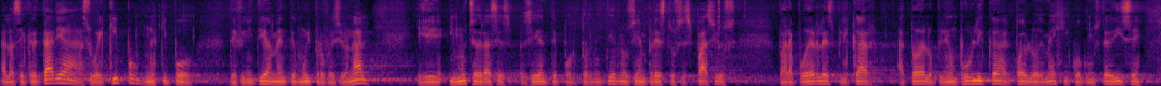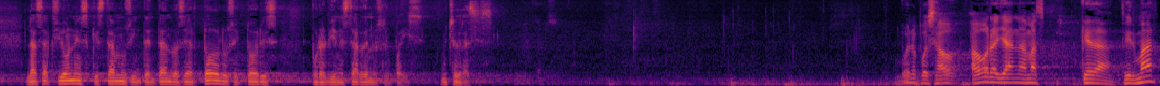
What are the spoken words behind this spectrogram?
a la secretaria, a su equipo, un equipo definitivamente muy profesional y, y muchas gracias, presidente, por permitirnos siempre estos espacios para poderle explicar a toda la opinión pública, al pueblo de México, como usted dice, las acciones que estamos intentando hacer todos los sectores por el bienestar de nuestro país. Muchas gracias. Bueno, pues ahora ya nada más queda firmar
